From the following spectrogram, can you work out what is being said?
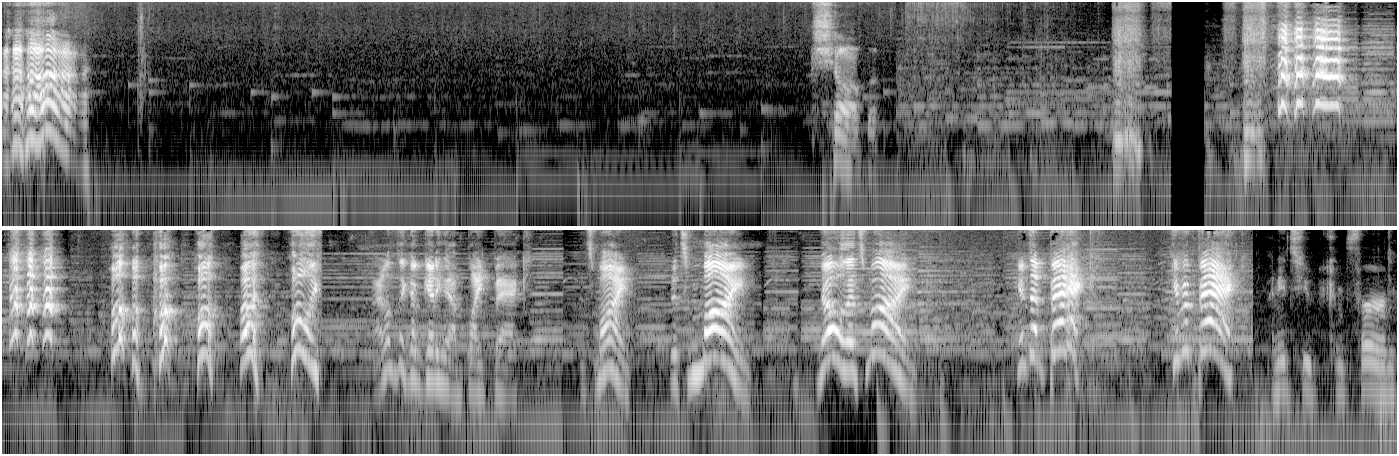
Ha ha! Chub. Holy I don't think I'm getting that bike back. It's mine! It's mine! No, that's mine! Give that back! I need to confirm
